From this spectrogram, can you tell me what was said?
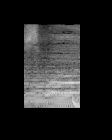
this world.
